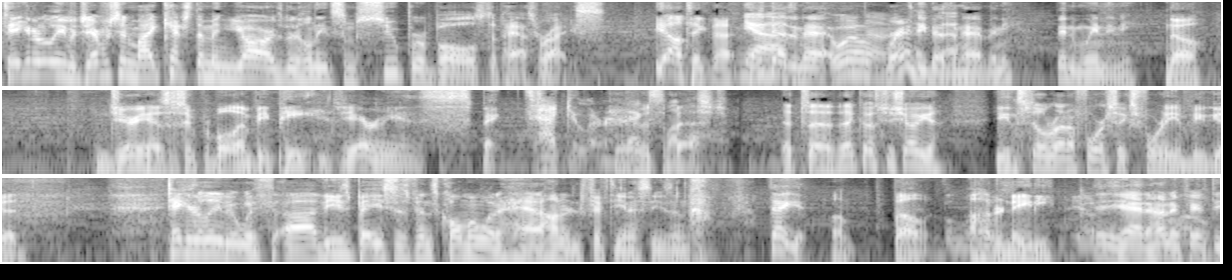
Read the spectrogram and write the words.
Take it or leave it. Jefferson might catch them in yards, but he'll need some Super Bowls to pass Rice. Yeah, I'll take that. Yeah, He doesn't have. Well, No, Randy doesn't that. have any. Didn't win any. No. Jerry has a Super Bowl MVP. Jerry is spectacular. It was the level. best. That's, uh, that goes to show you. You can still run a 4 6 40 and be good. Take it or leave it. With uh, these bases, Vince Coleman would have had 150 in a season. Take it. Well, well 180. He had 150.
